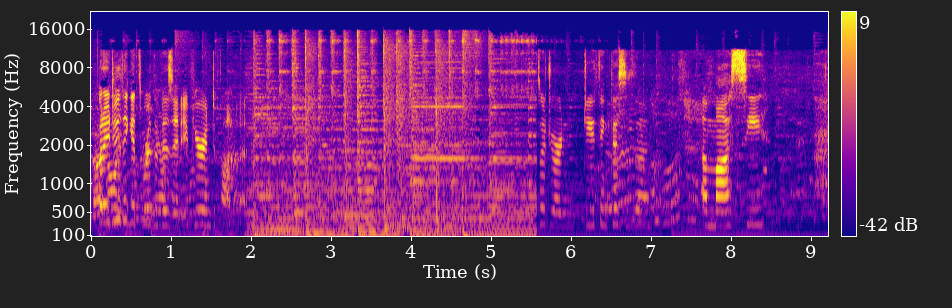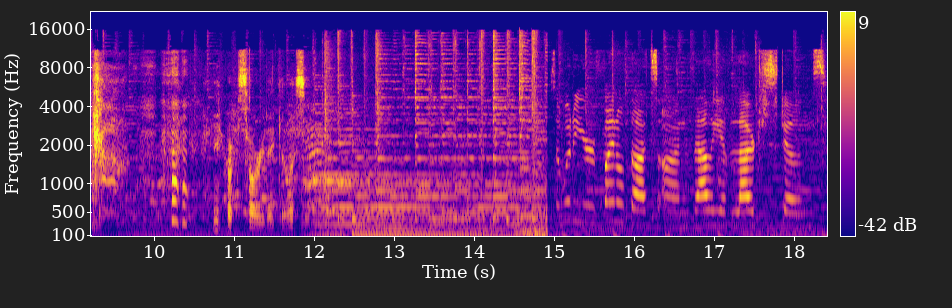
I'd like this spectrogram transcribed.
but I do think it's worth a visit if you're in Tapalpa. So Jordan, do you think this is a, a must-see? You're so ridiculous. So what are your final thoughts on Valley of Large Stones?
